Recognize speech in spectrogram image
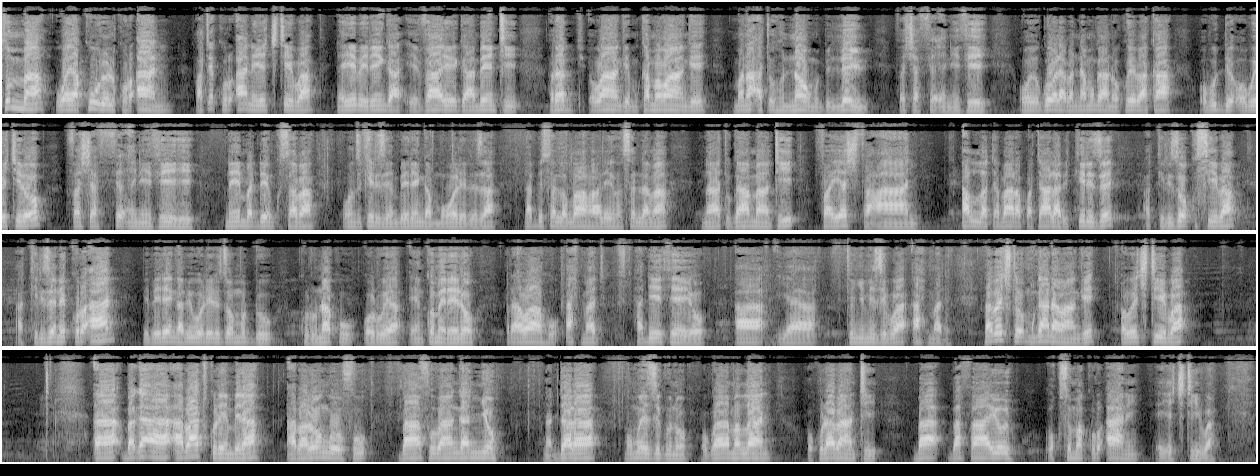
thumma wayaqulu lquran ate quran eyekitiibwa naye ebeere nga evaayo egambe nti rabbi owange mukama wange manatuhu naumu billail fashafini fiihi. Oyo golaba namugaana okwebaka obudde obwekiro fashafini fiihi naye mbadde nkusaba onzikiriza embeere nga muwolereza nabbi salllahalaihi wasallama natugamba nti fayashfaan. Allah tabaraka wataala abikkirize akkirize okusiiba akkirize ne quran bibeere nga biwolereza omuddu ku lunaku olwa enkomerero. Rawahu ahmad hadithi eyo yatunyumizibwa ahmad. Nabekito muganda wange owekitiibwa abatukulembera abalongoofu bafubanga nnyo. Naddala mu mwezi guno ogwa ramadan okulaba nti bafaayo okusoma qurani eyekitiibwa.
